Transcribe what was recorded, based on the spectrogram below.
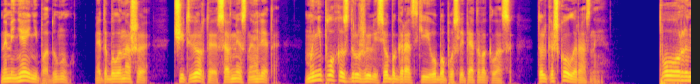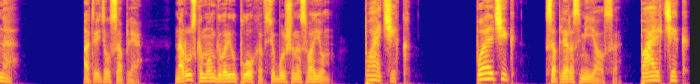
На меня и не подумал. Это было наше четвертое совместное лето. Мы неплохо сдружились, оба городские, оба после пятого класса. Только школы разные. «Порно», — ответил Сопля. На русском он говорил плохо, все больше на своем. «Пачек». «Пальчик?» — Сопля рассмеялся. «Пальчик».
